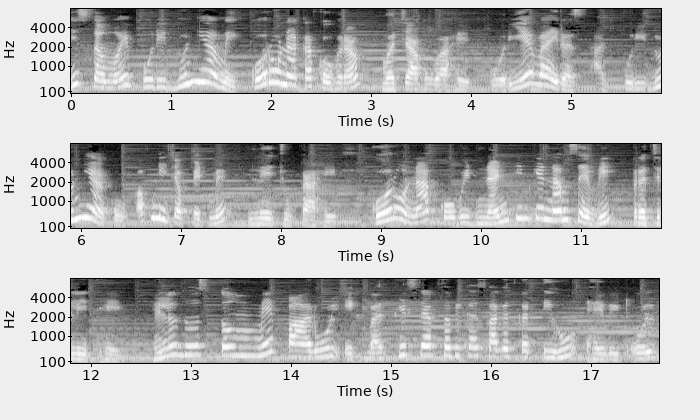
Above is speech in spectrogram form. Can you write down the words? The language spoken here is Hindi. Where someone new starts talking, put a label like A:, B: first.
A: इस समय पूरी दुनिया में कोरोना का कोहरा मचा हुआ है और ये वायरस आज पूरी दुनिया को अपनी चपेट में ले चुका है। कोरोना कोविड 19 के नाम से भी प्रचलित है। हेलो दोस्तों, मैं पारुल एक बार फिर से आप सभी का स्वागत करती हूँ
